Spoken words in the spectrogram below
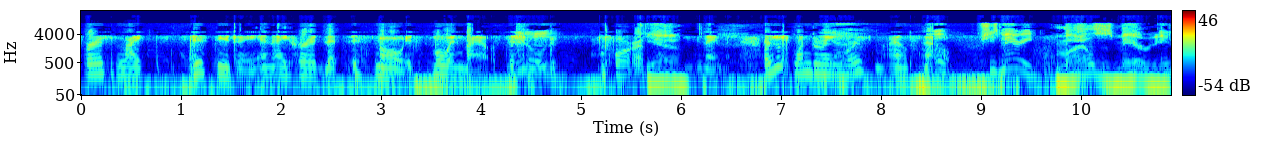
first liked this DJ, and I heard that it's Mo, it's Mo and Miles, the show before. Yeah. I was just wondering Yeah. where's Miles now. Oh, she's married. Miles is married.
